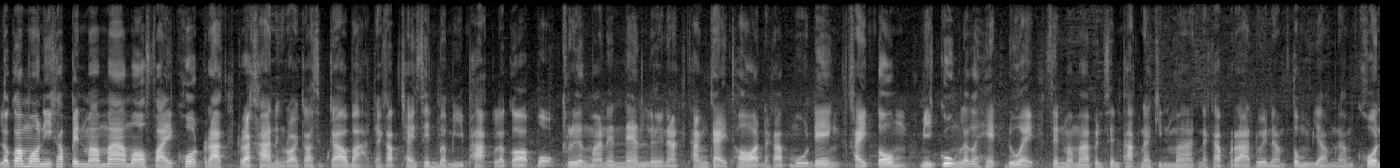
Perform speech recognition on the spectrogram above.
แล้วก็หม้อนี้ครับเป็นมาม่าหม้อไฟโคตรรัก ราคา 199 บาทนะครับ ใช้เส้นบะหมี่ผักแล้วก็โปะเครื่องมาแน่น ๆ เลยนะ ทั้งไก่ทอดนะครับ หมูเด้ง ไข่ต้ม มีกุ้งแล้วก็เห็ดด้วย เส้นมาม่าเป็นเส้นผักน่ากินมากนะครับ ราดด้วยน้ำต้มยำน้ำข้น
